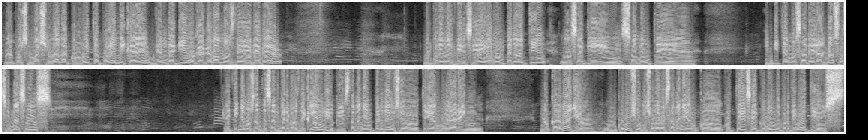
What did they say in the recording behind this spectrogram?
Bueno, pois unha xogada con moita polémica, eh? Dende aquí o que acabamos de, de ver. Non podemos decir se é ou non penalti. Nos aquí somente eh, invitamos a ver as nosas imaxes. Aí tiñamos antes as verbas de Claudio, que esta mañán perdeuse o triangular en no Carballo. Un coruxo que xogaba esta mañán co, co Teixa e co Unión Deportivo Atios.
